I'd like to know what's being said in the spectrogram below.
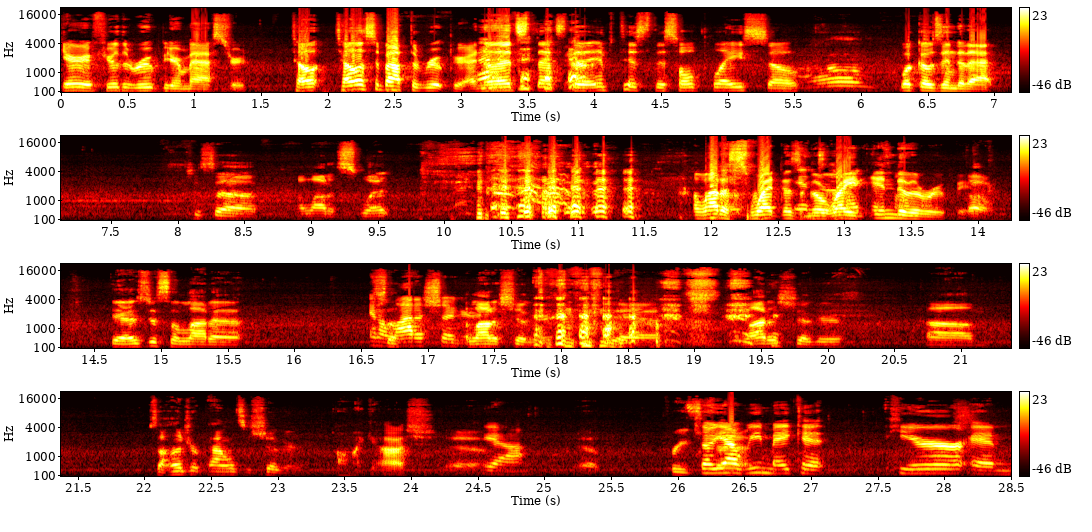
Gary, if you're the root beer master, tell tell us about the root beer. I know that's that's the impetus of this whole place. So, Um, what goes into that? just uh, a lot of sweat. A lot of sweat doesn't Into go the right microphone. into the root beer. Oh, yeah, it's just a lot of and So- a lot of sugar a lot of sugar. yeah, a lot of sugar. Um, it's hundred pounds of sugar. oh my gosh! Yeah, yeah preach so yeah that. we make it here in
